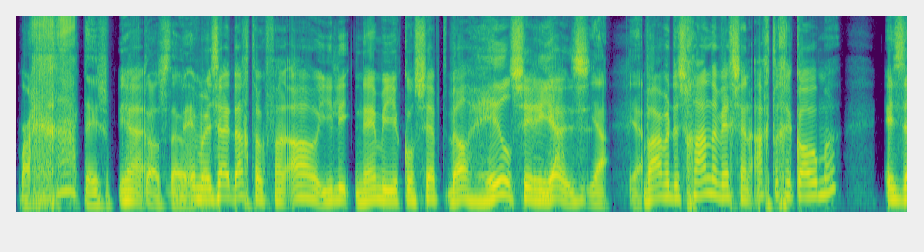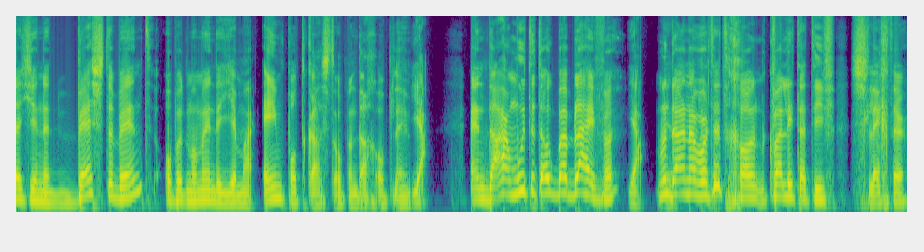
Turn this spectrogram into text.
waar gaat deze podcast over? nee, maar zij dacht ook van, oh, jullie nemen je concept wel heel serieus. Ja, ja. Waar we dus gaandeweg zijn achtergekomen, is dat je het beste bent op het moment dat je maar één podcast op een dag opneemt. Ja. En daar moet het ook bij blijven. ja. Want Ja, daarna wordt het gewoon kwalitatief slechter.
